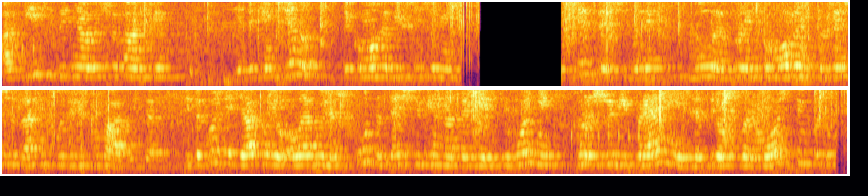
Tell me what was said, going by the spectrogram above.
афіші до Дня вишиванки. І таким чином якомога більше чернівців щоб вони були проінформовані про те, що захід буде відбуватися. І також я дякую Олегу Ляшку за те, що він надає сьогодні грошові премії для трьох переможців фото 500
